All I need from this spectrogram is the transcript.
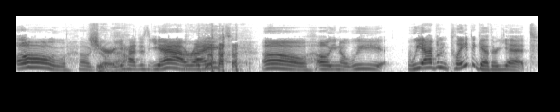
Oh, oh dear. You had to, yeah, right. oh, oh, you know we we haven't played together yet.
